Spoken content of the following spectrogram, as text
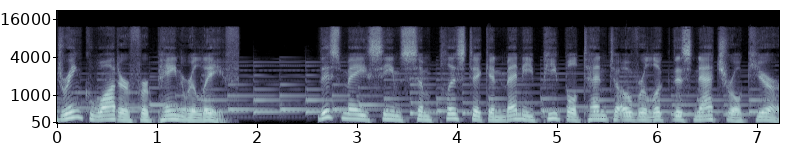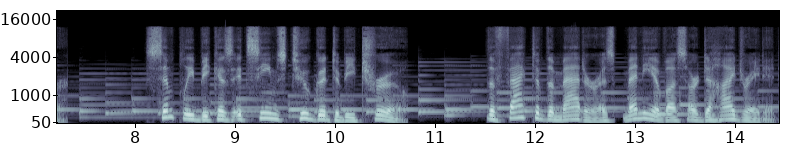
Drink water for pain relief. This may seem simplistic and many people tend to overlook this natural cure. Simply because it seems too good to be true. The fact of the matter is, many of us are dehydrated.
